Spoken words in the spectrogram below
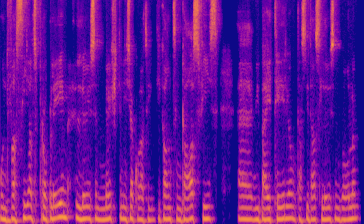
Und was sie als Problem lösen möchten, ist ja quasi die ganzen Gasfees äh, wie bei Ethereum, dass sie das lösen wollen.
